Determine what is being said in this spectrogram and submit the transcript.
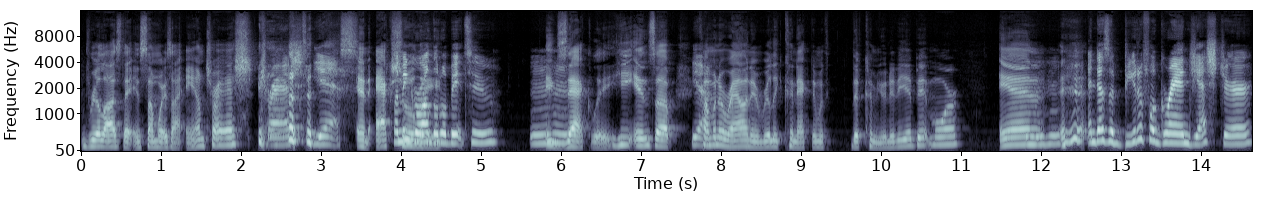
realize that in some ways I am trash. Trash, yes. and actually, let me grow a little bit too. Mm-hmm. Exactly. He ends up yeah. coming around and really connecting with the community a bit more and mm-hmm. and does a beautiful grand gesture.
